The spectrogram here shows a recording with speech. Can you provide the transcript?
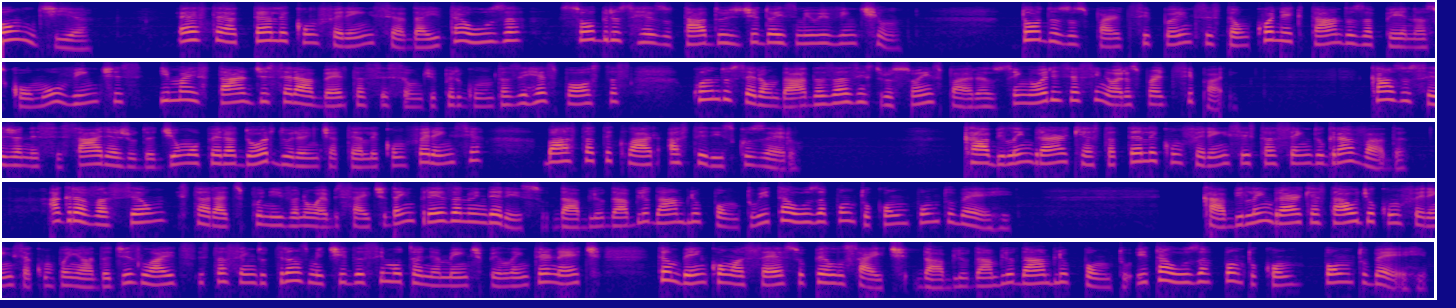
Bom dia. Esta é a teleconferência da Itaúsa sobre os resultados de 2021. Todos os participantes estão conectados apenas como ouvintes e mais tarde será aberta a sessão de perguntas e respostas, quando serão dadas as instruções para os senhores e as senhoras participarem. Caso seja necessária a ajuda de um operador durante a teleconferência, basta teclar asterisco zero. Cabe lembrar que esta teleconferência está sendo gravada. A gravação estará disponível no website da empresa no endereço www.itausa.com.br. Cabe lembrar que esta audioconferência acompanhada de slides está sendo transmitida simultaneamente pela internet, também com acesso pelo site www.itausa.com.br.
